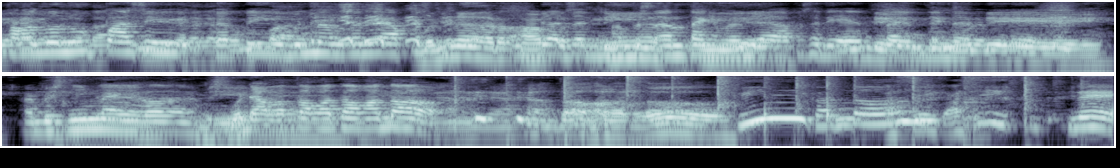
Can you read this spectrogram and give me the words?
Kalau gue lupa sih, tapi bener tadi apa sih? Bener, apa tadi. sih? Habis enteng tadi. Iya, apa sih di enteng? enteng. Habis nyimeng. Udah kontol kontol kontol. Kontol. Oh. Wih, kontol. Asik, asik. nih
